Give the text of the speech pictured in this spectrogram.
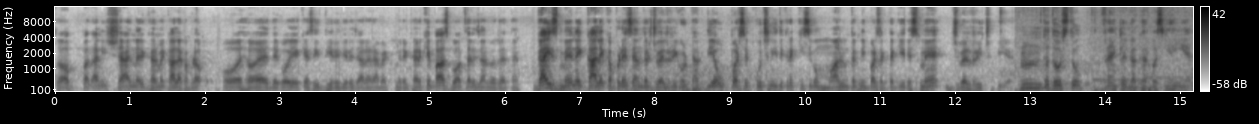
तो अब पता नहीं, शायद मेरे घर में काला कपड़ा, ओए देखो ये कैसे धीरे धीरे जा रहा है रैबिट मेरे घर के पास बहुत सारे जानवर रहते हैं। गाइज़ मैंने काले कपड़े से अंदर ज्वेलरी को ढक दिया, ऊपर से कुछ नहीं दिख रहा, किसी को मालूम तक नहीं पड़ सकता कि इसमें ज्वेलरी छुपी है। हम्म तो दोस्तों फ्रैंकलिन का घर बस यही है।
